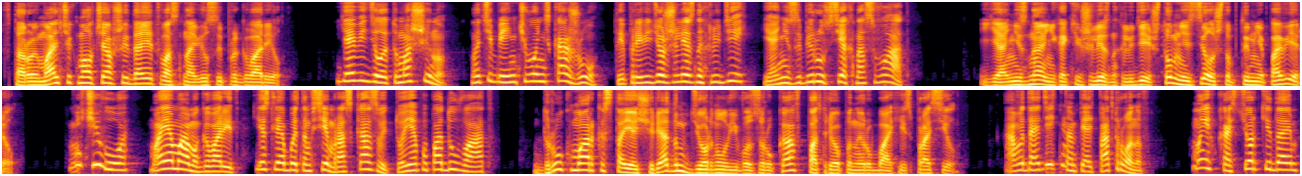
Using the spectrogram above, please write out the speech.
Второй мальчик, молчавший до этого, остановился и проговорил. «Я видел эту машину, но тебе ничего не скажу. Ты приведешь железных людей, и они заберут всех нас в ад». «Я не знаю никаких железных людей. Что мне сделать, чтобы ты мне поверил?» «Ничего. Моя мама говорит, если об этом всем рассказывать, то я попаду в ад». Друг Марка, стоящий рядом, дернул его за рукав в потрепанной рубахе и спросил. «А вы дадите нам пять патронов? Мы их в костер кидаем,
